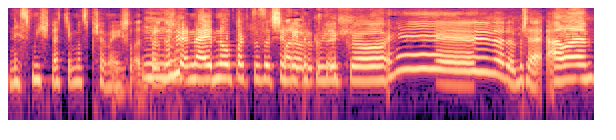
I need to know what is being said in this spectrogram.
nesmíš na tím moc přemýšlet, mm. protože najednou pak to začne být takový jako, he, no dobře, ale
